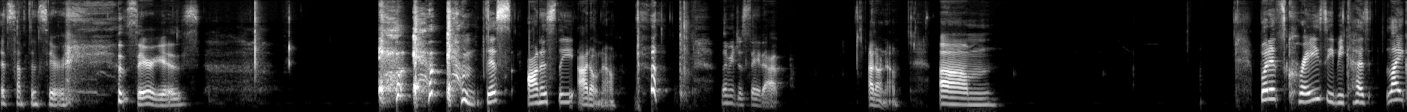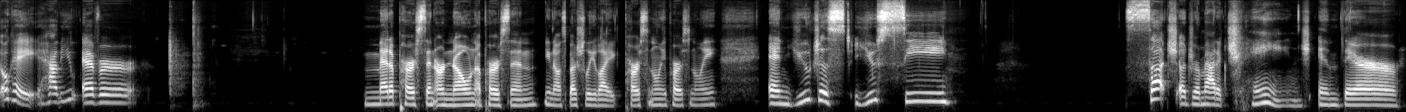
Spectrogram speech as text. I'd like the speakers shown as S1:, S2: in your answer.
S1: It's something serious. serious. this honestly, I don't know. Let me just say that. I don't know. Um but it's crazy because like okay, have you ever met a person or known a person, you know, especially like personally personally, and you just you see such a dramatic change in their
